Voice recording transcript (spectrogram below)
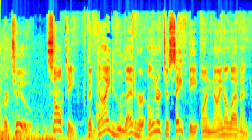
Number 2. Salty, the guide who led her owner to safety on 9 11.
